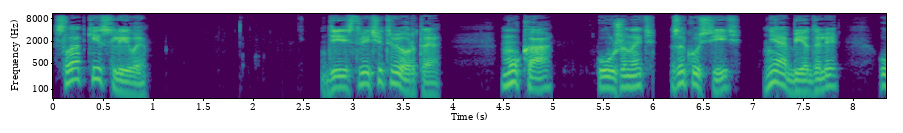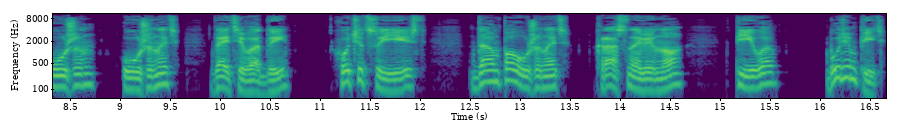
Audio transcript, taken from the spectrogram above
сладкие сливы. Действие четвертое. Мука, ужинать, закусить, не обедали, ужин, ужинать, дайте воды, хочется есть, дам поужинать, красное вино, пиво, будем пить.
